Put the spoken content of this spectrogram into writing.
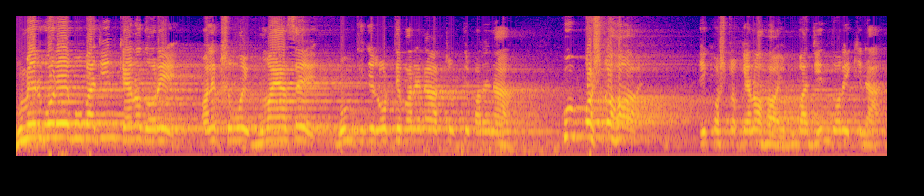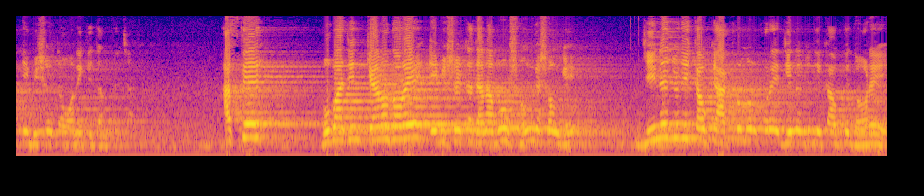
ঘুমের ঘরে বুবা জিন কেন ধরে? অনেক সময় ঘুমায় আছে, ঘুম থেকে লড়তে পারে না, চড়তে পারে না। খুব কষ্ট হয়। এই কষ্ট কেন হয়? বুবা জিন ধরে কিনা? এই বিষয়টা অনেকে জানতে চায়। আজকে বুবা জিন কেন ধরে? এই বিষয়টা জানাব সঙ্গে সঙ্গে। জিনে যদি কাউকে আক্রমণ করে, জিনে যদি কাউকে ধরে,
